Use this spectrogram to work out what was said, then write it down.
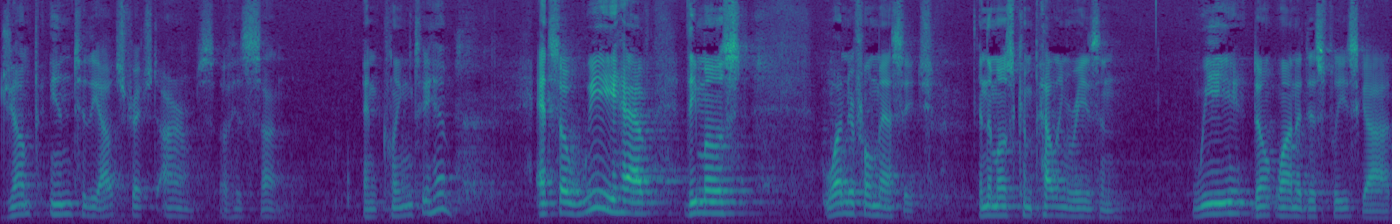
jump into the outstretched arms of his son and cling to him. And so we have the most wonderful message and the most compelling reason. We don't want to displease God.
